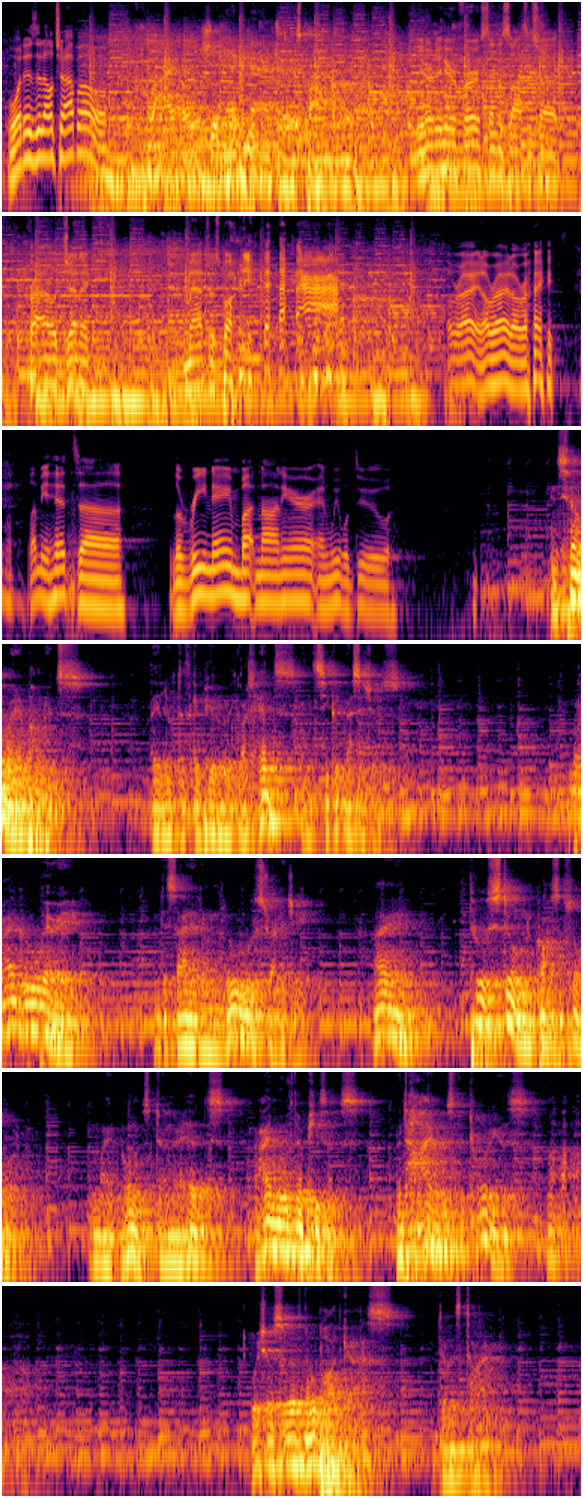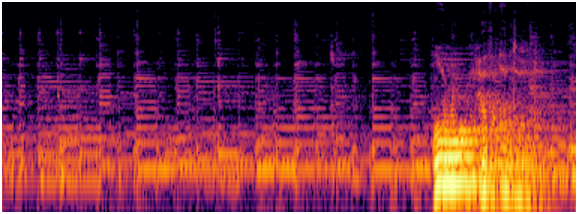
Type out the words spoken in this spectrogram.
What is it, El Choppo? Cryogenic mattress party. You heard it here first on the Sausage Hut. Cryogenic mattress party. all right, all right, all right. Let me hit uh, the rename button on here, and we will do. And so my opponents, they looked at the computer and got hints and secret messages. But I grew wary and decided on a new strategy. I threw a stone across the floor. My opponents turned their heads, and I moved their pieces, and I was victorious. we shall serve no podcasts until it's time. You have entered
